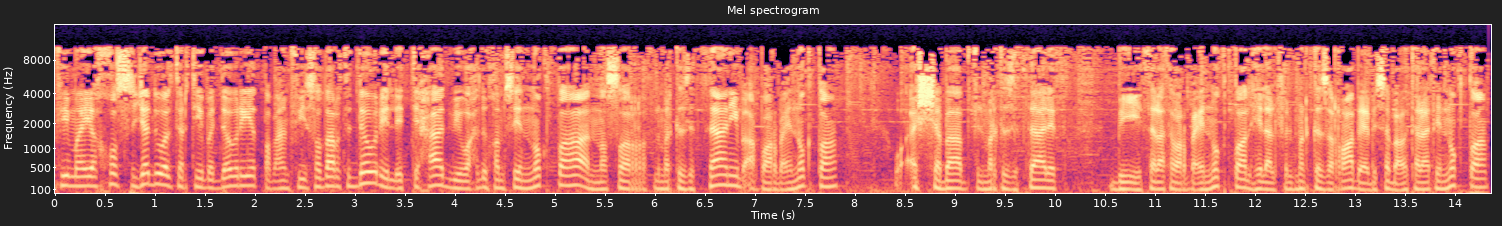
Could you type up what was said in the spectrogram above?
فيما يخص جدول ترتيب الدوري طبعا في صدارة الدوري الاتحاد ب 51 نقطة النصر في المركز الثاني ب 44 نقطة والشباب في المركز الثالث ب 43 نقطة الهلال في المركز الرابع ب 37 نقطة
